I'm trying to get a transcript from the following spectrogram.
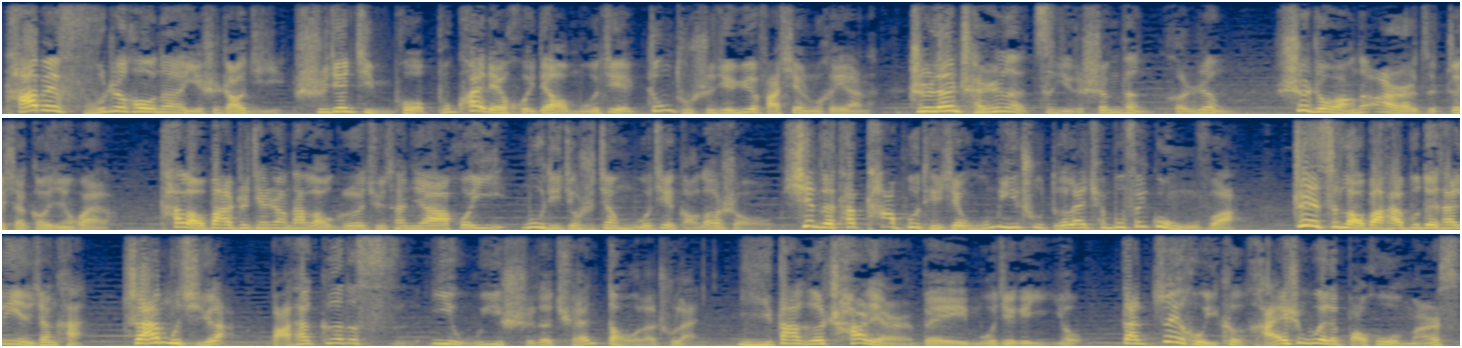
他被俘之后呢，也是着急，时间紧迫，不快点毁掉魔戒，中土世界越发陷入黑暗了，只能承认了自己的身份和任务。摄政王的二儿子这下高兴坏了，他老爸之前让他老哥去参加会议，目的就是将魔戒搞到手，现在他踏破铁鞋无觅处，得来全不费功夫啊！这次老爸还不对他另眼相看。詹姆急了，把他哥的死一五一十的全抖了出来。你大哥差点被魔戒给引诱，但最后一刻还是为了保护我们而死，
